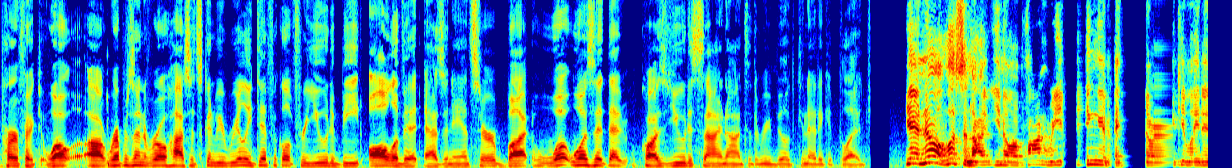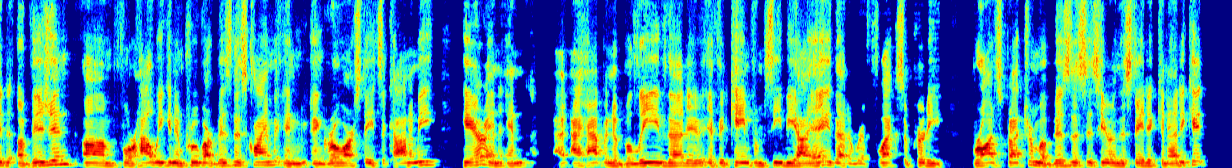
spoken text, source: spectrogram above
Perfect. Well, uh, Representative Rojas, it's going to be really difficult for you to beat all of it as an answer, but what was it that caused you to sign on to the Rebuild Connecticut Pledge? Yeah, no, listen, I, you know, upon reading it, I articulated a vision um, for how we can improve our business climate and, and grow our state's economy here. And, and I, I, happen to believe that if it came from CBIA, that it reflects a pretty broad spectrum of businesses here in the state of Connecticut.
